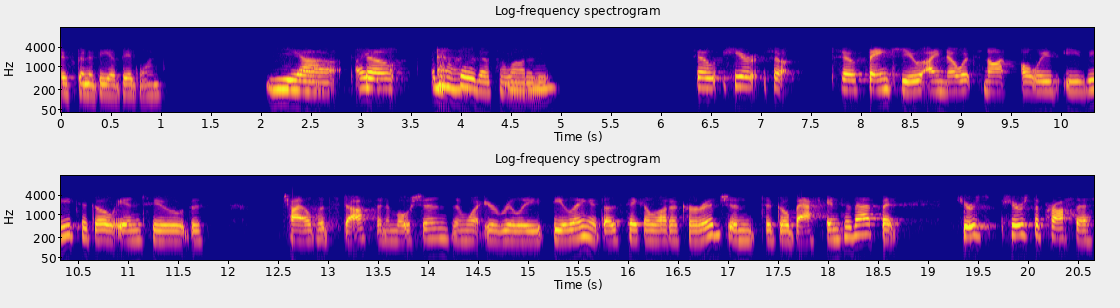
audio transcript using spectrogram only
is going to be a big one. yeah. I, So I'm sure that's a lot of it. So here, so so thank you. I know it's not always easy to go into this childhood stuff and emotions and what you're really feeling. It does take a lot of courage and to go back into that. But here's here's the process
